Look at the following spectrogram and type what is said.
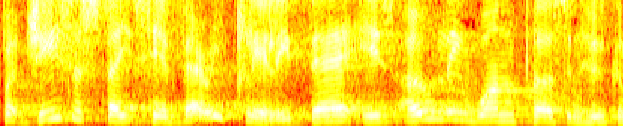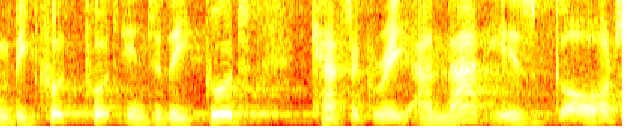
But Jesus states here very clearly there is only one person who can be put into the good category, and that is God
